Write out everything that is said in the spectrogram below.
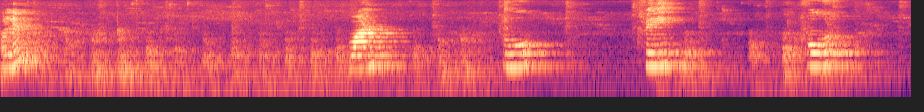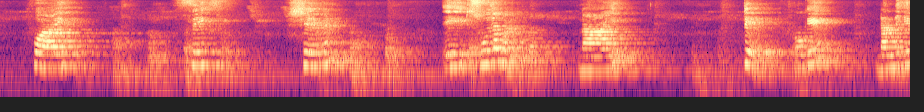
করলেন? One two three four five six seven eight সোজাভাবে তুলবেন নাইন টেন ওকে ডান দিকে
